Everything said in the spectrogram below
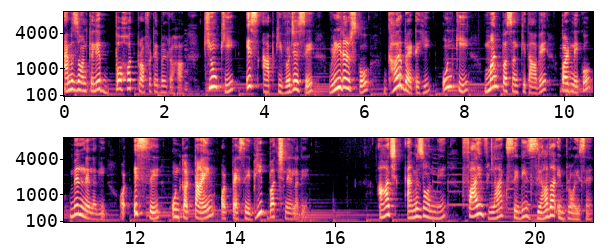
अमेजोन के लिए बहुत प्रॉफिटेबल रहा, क्योंकि इस ऐप की वजह से रीडर्स को घर बैठे ही उनकी मनपसंद किताबें पढ़ने को मिलने लगी और इससे उनका टाइम और पैसे भी बचने लगे। आज अमेजोन में फाइव लाख से भी ज़्यादा एम्प्लॉयज़ हैं।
